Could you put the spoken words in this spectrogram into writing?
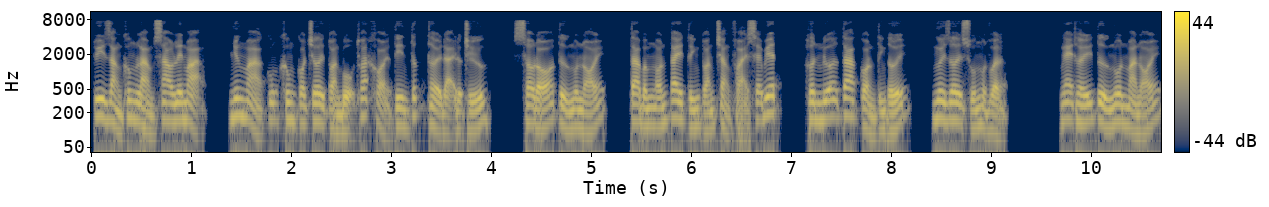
Tuy rằng không làm sao lên mạng nhưng mà cũng không có chơi toàn bộ thoát khỏi tin tức thời đại được chứ. Sau đó từ ngôn nói, ta bấm ngón tay tính toán chẳng phải sẽ biết, hơn nữa ta còn tính tới, ngươi rơi xuống một vật. Nghe thấy từ ngôn mà nói,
